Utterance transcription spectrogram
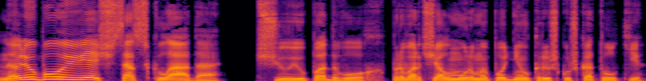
«на любую вещь со склада. «Чую подвох», — проворчал Муром и поднял крышку шкатулки.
